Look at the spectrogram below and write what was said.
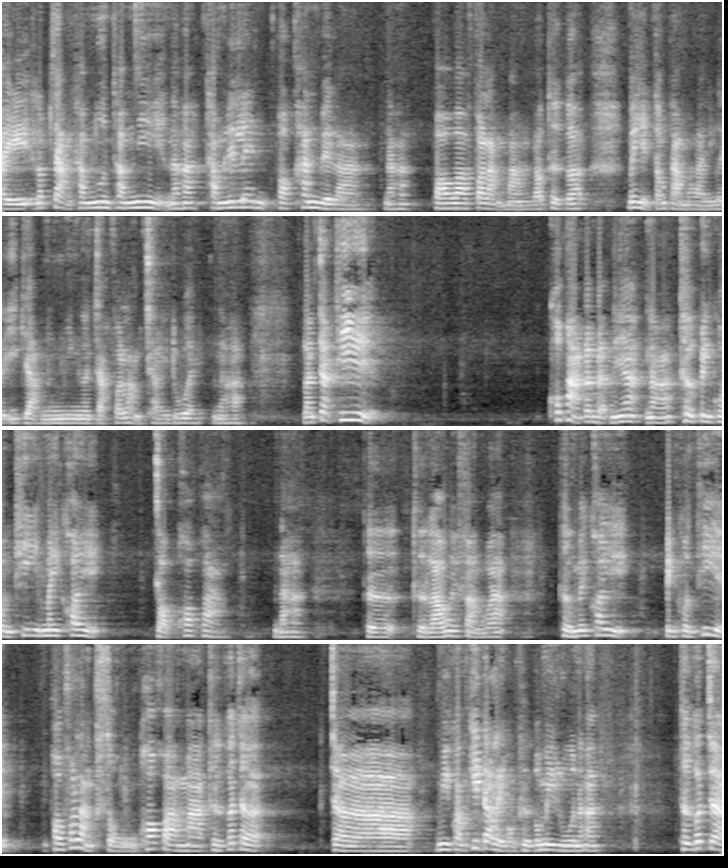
ไปรับจ้างทำนู่นทำนี่นะคะทำเล่นๆพอขั้นเวลานะคะเพราะว่าฝรั่งมาแล้วเธอก็ไม่เห็นต้องทำอะไรเลยอีกอย่างหนึ่งมีเงินจากฝรั่งใช้ด้วยนะคะ หลังจากที่คบหากันแบบเนี้ยนะเธอเป็นคนที่ไม่ค่อยตอบข้อความนะคะ เธอเธอเล่าให้ฟังว่า เธอไม่ค่อยเป็นคนที่ พอฝรั่งส่งข้อความมา เธอก็จะจะมีความคิดอะไรของเธอก็ไม่รู้นะคะ เธอก็จะ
